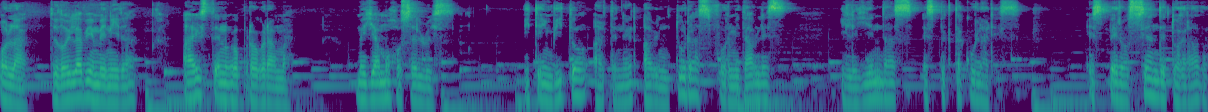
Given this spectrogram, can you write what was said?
Hola, te doy la bienvenida a este nuevo programa. Me llamo José Luis y te invito a tener aventuras formidables y leyendas espectaculares. Espero sean de tu agrado.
